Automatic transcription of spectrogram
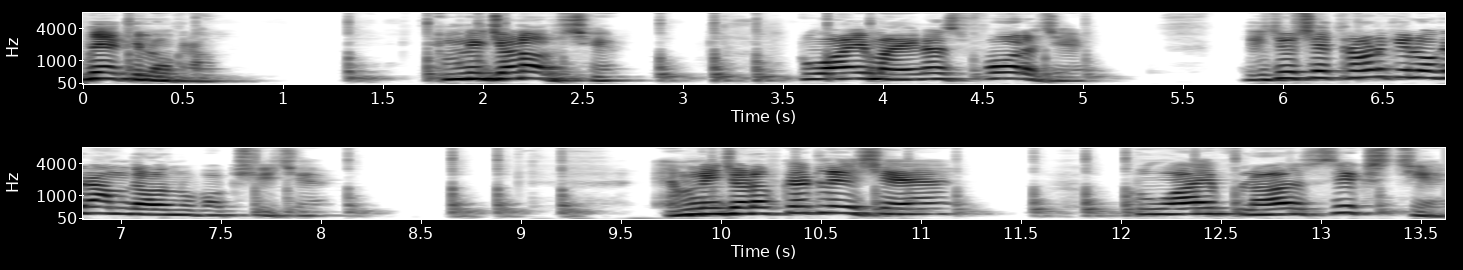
બે કિલોગ્રામ એમની ઝડપ છે. ટુ આઈ માઇનસ ફોર છે. બીજું છે ત્રણ કિલોગ્રામ દળનું પક્ષી છે. એમની ઝડપ કેટલી છે? ટુ આઈ પ્લસ સિક્સ છે.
